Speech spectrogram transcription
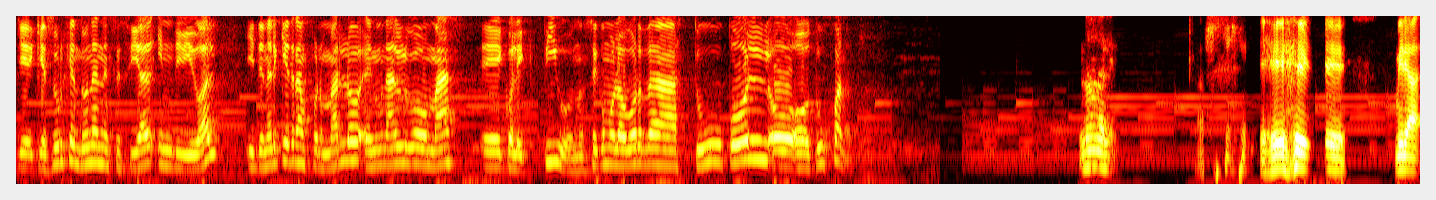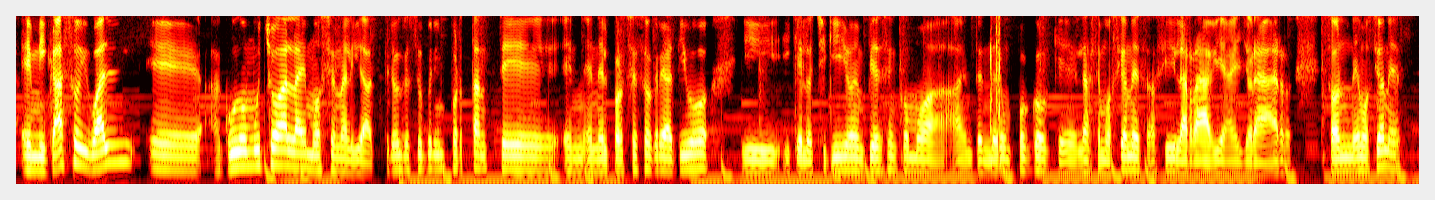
que, surgen de una necesidad individual? y tener que transformarlo en un algo más eh, colectivo. No sé cómo lo abordas tú, Paul, o, o tú, Juan. No, dale. Eh, mira, en mi caso igual eh, acudo mucho a la emocionalidad. Creo que es súper importante en, el proceso creativo y, que los chiquillos empiecen como a, a, entender un poco que las emociones así, la rabia, el llorar, son emociones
